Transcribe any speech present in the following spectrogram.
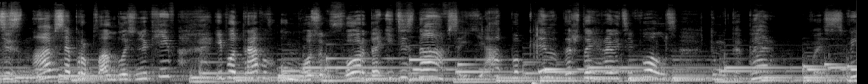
дізнався про план близнюків і потрапив у мозок Форда і дізнався, як покинути той Gravity Falls. Тому тепер весь світ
